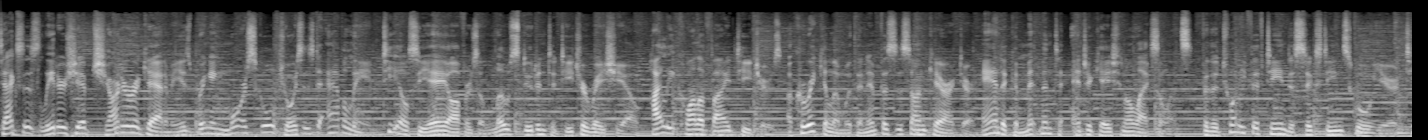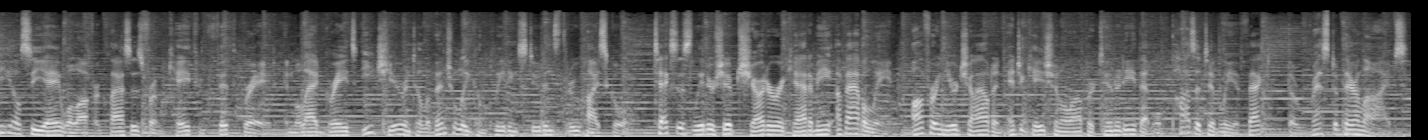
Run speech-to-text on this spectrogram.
Texas Leadership Charter Academy is bringing more school choices to Abilene. TLCA offers a low student to teacher ratio, highly qualified teachers, a curriculum with an emphasis on character, and a commitment to educational excellence. For the 2015 to 16 school year, TLCA will offer classes from K through 5th grade and will add grades each year until eventually completing students through high school. Texas Leadership Charter Academy of Abilene, offering your child an educational opportunity that will positively affect the rest of their lives.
